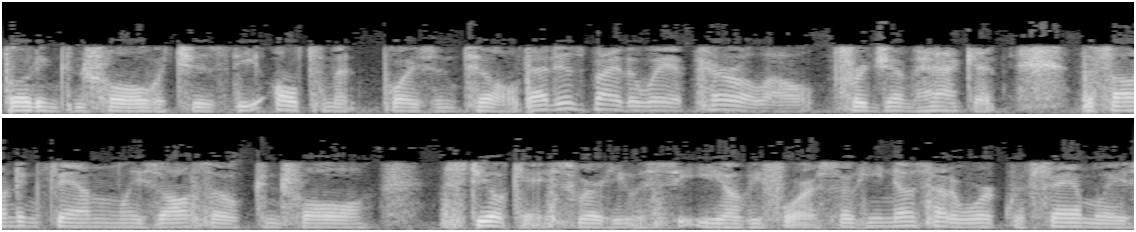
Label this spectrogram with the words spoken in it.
voting control, which is the ultimate poison pill. That is, by the way, a parallel for Jim Hackett. The founding families also control Steelcase, where he was CEO before, so he knows how to work with families.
